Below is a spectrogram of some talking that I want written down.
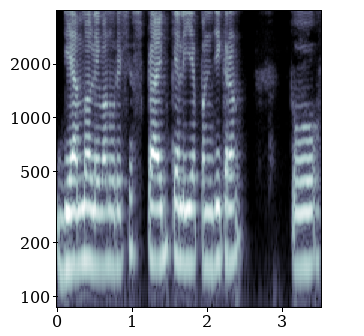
ધ્યાનમાં લેવાનું રહેશે, સ્ક્રાઇબ કે લીએ પંજીકરણ. તો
